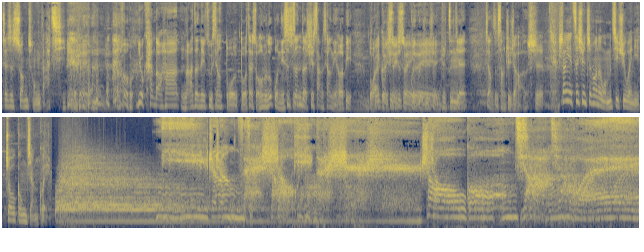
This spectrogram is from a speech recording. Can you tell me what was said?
这是双重打击。然后又看到他拿着那炷香躲躲在手后面。如果你是真的去上香，你何必躲来躲去、鬼鬼祟祟鬼鬼祟祟？你就直接这样子上去就好了。是商业资讯之后呢，我们继续为你周公讲鬼。你正在收听的是周公讲鬼。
